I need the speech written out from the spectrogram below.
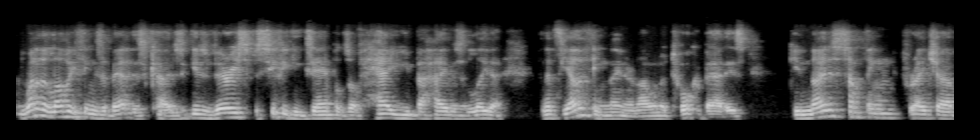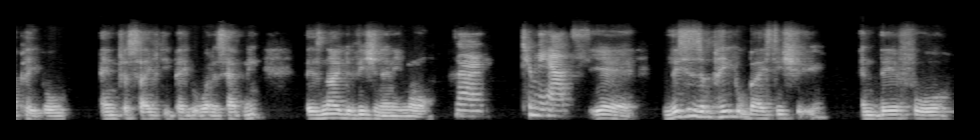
One of the lovely things about this code is it gives very specific examples of how you behave as a leader. And that's the other thing, Nina, and I want to talk about is do you notice something for HR people and for safety people, what is happening? There's no division anymore. No. Too many hats. Yeah. This is a people based issue, and therefore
